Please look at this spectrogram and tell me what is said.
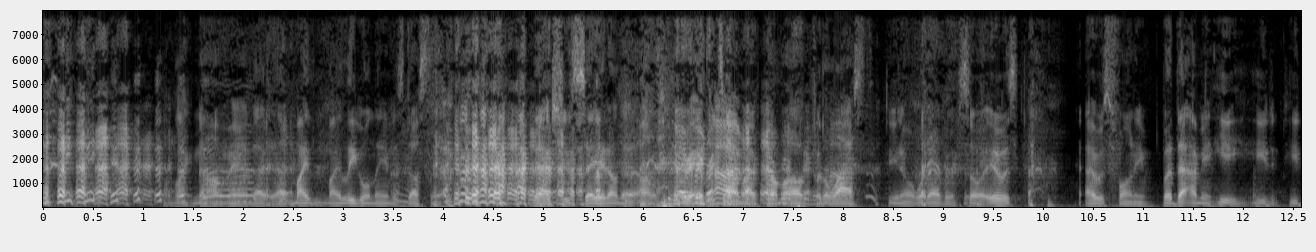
I'm like, no, man. That, that, my my legal name is Dustin. they actually say it on the on, every, every, time I've come up for the last, you know, whatever. So it was, it was funny. But that, I mean, he he he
